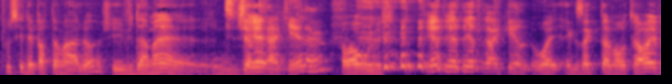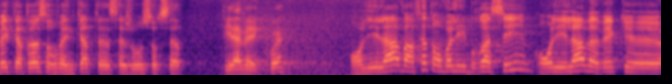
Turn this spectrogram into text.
tous ces départements-là. J'ai évidemment une Petit job très- tranquille, hein? ah oui, très, très, très tranquille. Oui, exactement. On travaille 24 heures sur 24, euh, 7 jours sur 7. Puis là, avec quoi? On les lave, en fait, on va les brosser. On les lave avec euh,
